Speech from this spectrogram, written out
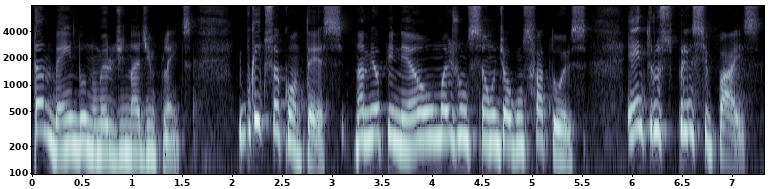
também do número de inadimplentes. E por que isso acontece? Na minha opinião, uma junção de alguns fatores. Entre os principais,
